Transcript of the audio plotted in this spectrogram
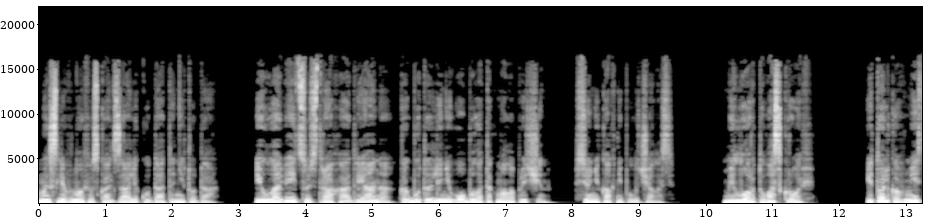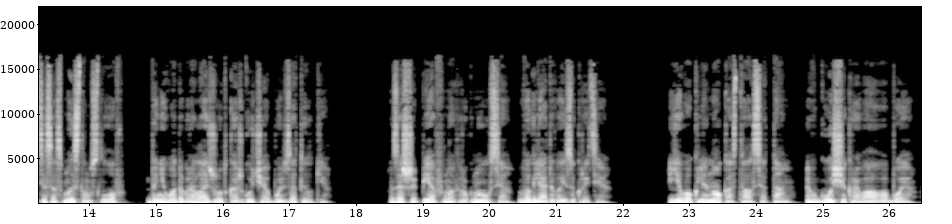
Мысли вновь ускользали куда-то не туда. И уловить суть страха Адриана, как будто для него было так мало причин, все никак не получалось. «Милорд, у вас кровь!» И только вместе со смыслом слов до него добралась жуткая жгучая боль в затылке. Зашипев, вновь ругнулся, выглядывая из укрытия. Его клинок остался там, в гуще кровавого боя.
